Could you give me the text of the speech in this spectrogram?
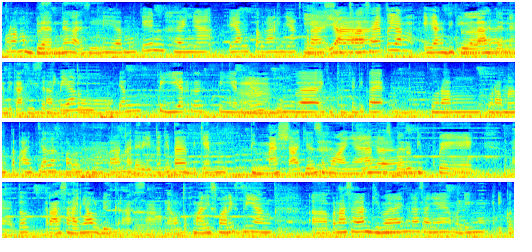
kurang ngeblendnya nggak sih? Iya, mungkin hanya yang tengahnya Iya, kerasa. yang kerasa itu yang yang dibelah Iya. dan yang dikasih seasoning tapi yang itu. yang pinggir pinggirnya Hmm. enggak gitu jadi kayak kurang kurang mantep aja lah kalau dimakan maka dari itu kita bikin di mash aja semuanya, Iya. terus baru di bake. Nah itu rasanya lebih kerasa. Nah untuk manis-manis nih yang uh, penasaran gimana sih rasanya, mending ikut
